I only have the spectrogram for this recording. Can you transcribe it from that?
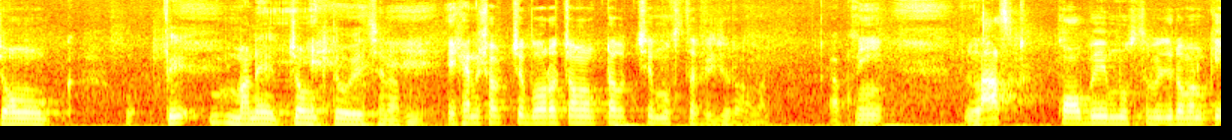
চমক মানে চমকিত হয়েছেন আপনি? এখানে সবচেয়ে বড় চমকটা হচ্ছে মুস্তাফিজুর রহমান। আপনি লাস্ট কবে মুস্তাফিজুর রহমানকে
